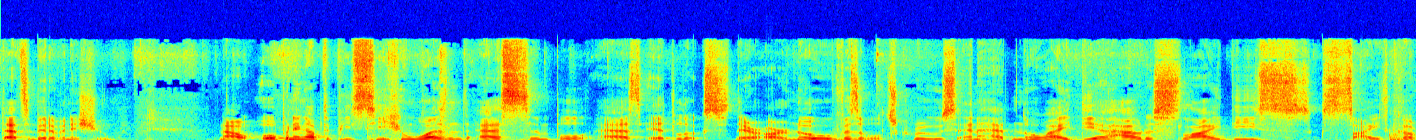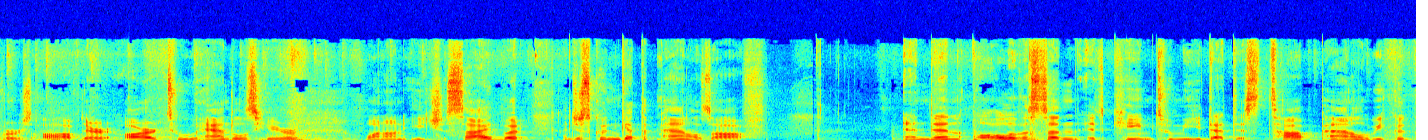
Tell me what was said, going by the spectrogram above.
that's a bit of an issue. Now, opening up the PC wasn't as simple as it looks. There are no visible screws and I had no idea how to slide these side covers off. There are two handles here, one on each side, but I just couldn't get the panels off. And then all of a sudden it came to me that this top panel, we could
